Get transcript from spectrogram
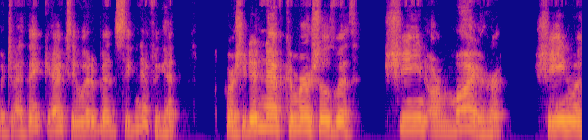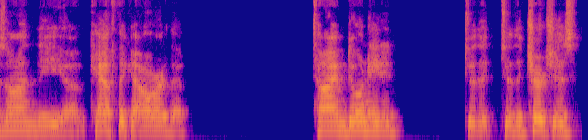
which I think actually would have been significant. Of course, you didn't have commercials with Sheen or Maier. Sheen was on the uh, Catholic Hour, the time donated to the to the churches.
